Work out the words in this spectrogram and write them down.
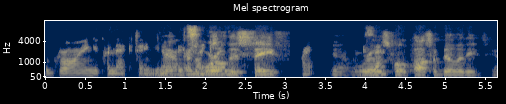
you're growing, you're connecting. You know, yeah, and the like, world is safe. Right. Yeah, the world exactly. is full of possibilities. Yeah.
